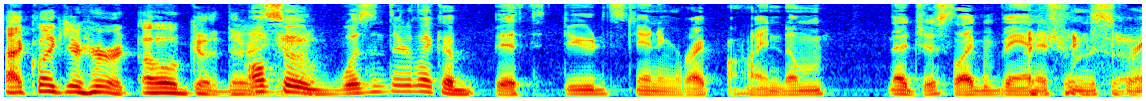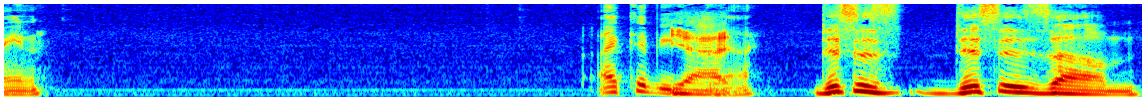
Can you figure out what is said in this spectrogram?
Act like you're hurt. Oh, good. There also, wasn't there like a Bith dude standing right behind him that just like vanished from the so. screen? I could be. Yeah. Yeah. This is this is um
